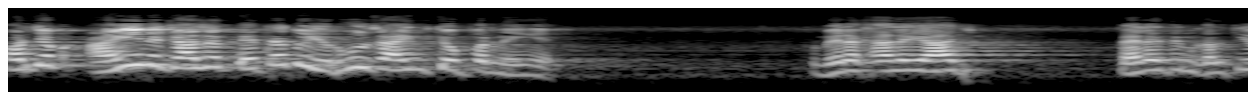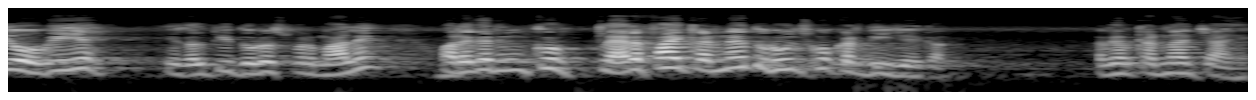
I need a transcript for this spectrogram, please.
और जब आइन इजाज़त देता है तो ये रूल्स आइन के ऊपर नहीं है। तो मेरा ख्याल है आज पहले दिन गलती हो गई है, ये गलती दुरुस्त फरमा लें। और अगर इनको क्लैरिफाई करना है तो रूल्स को कर दीजिएगा, अगर करना चाहें।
